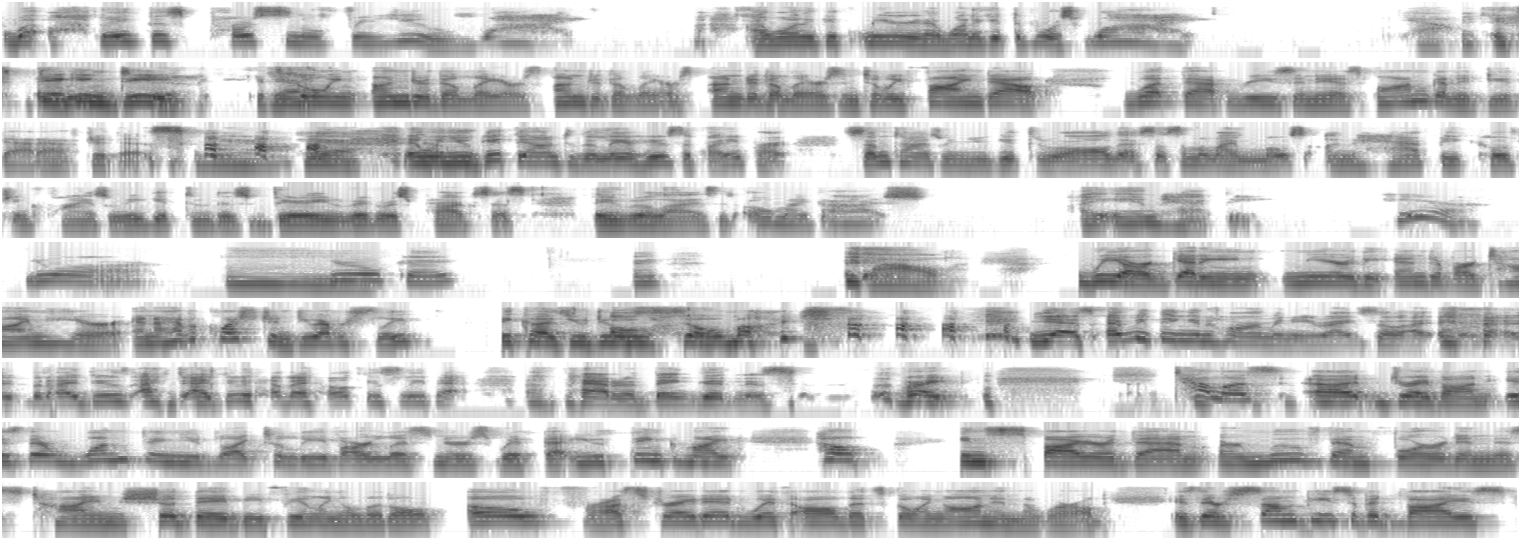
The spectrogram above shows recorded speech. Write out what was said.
what made this personal for you? Why? I want to get married. I want to get divorced. Why? Yeah, it's digging we, deep. It's yeah. going under the layers, under the layers, under the layers until we find out what that reason is. Oh, I'm going to do that after this. yeah. Yeah. And so, when you get down to the layer, here's the funny part. Sometimes when you get through all that, so some of my most unhappy coaching clients, when we get through this very rigorous process, they realize that, oh my gosh, I am happy. Yeah, you are. Mm. You're okay. okay. wow we are getting near the end of our time here. And I have a question. Do you ever sleep? Because you do oh so much. yes, everything in harmony, right? So I, but I do, I, I do have a healthy sleep ha- pattern, thank goodness. right. Tell us, uh, Drayvon, is there one thing you'd like to leave our listeners with that you think might help inspire them or move them forward in this time should they be feeling a little oh frustrated with all that's going on in the world? Is there some mm. piece of advice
